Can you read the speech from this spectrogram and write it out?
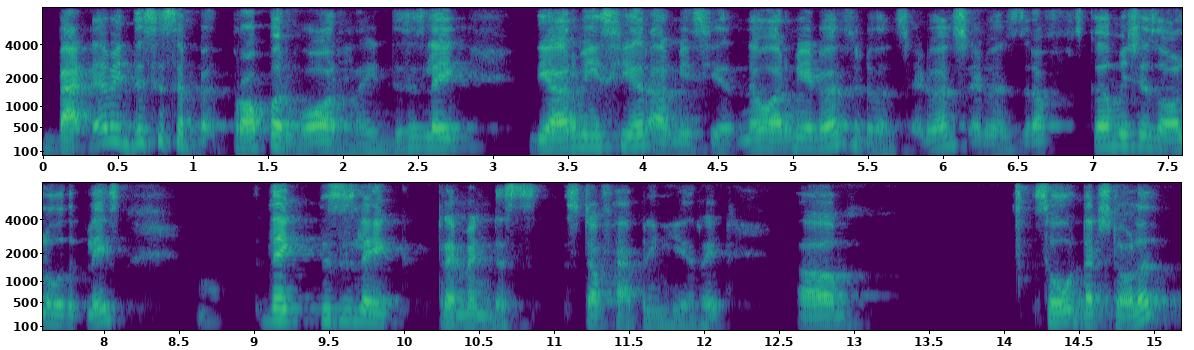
bad. I mean, this is a proper war, right? This is like the army is here, army is here. Now army advance, advance, advance, advance. There are skirmishes all over the place. Like this is like tremendous stuff happening here, right? Um, so that's dollar.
